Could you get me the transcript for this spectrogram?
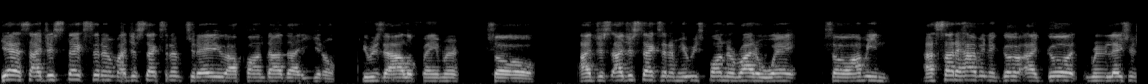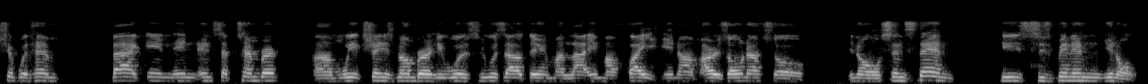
Yes, I just texted him. I just texted him today. I found out that you know he was the Hall of Famer. So I just I just texted him. He responded right away. So I mean, I started having a good a good relationship with him back in in, in September. Um, we exchanged number. He was he was out there in my in my fight in um, Arizona. So you know since then he's he's been in you know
